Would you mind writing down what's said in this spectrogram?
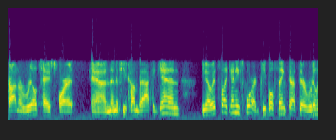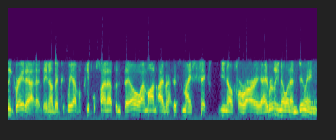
gotten a real taste for it. And then if you come back again, you know, it's like any sport. People think that they're really great at it. You know, they, we have people sign up and say, "Oh, I'm on. I've, this is my sixth, you know, Ferrari. I really know what I'm doing."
